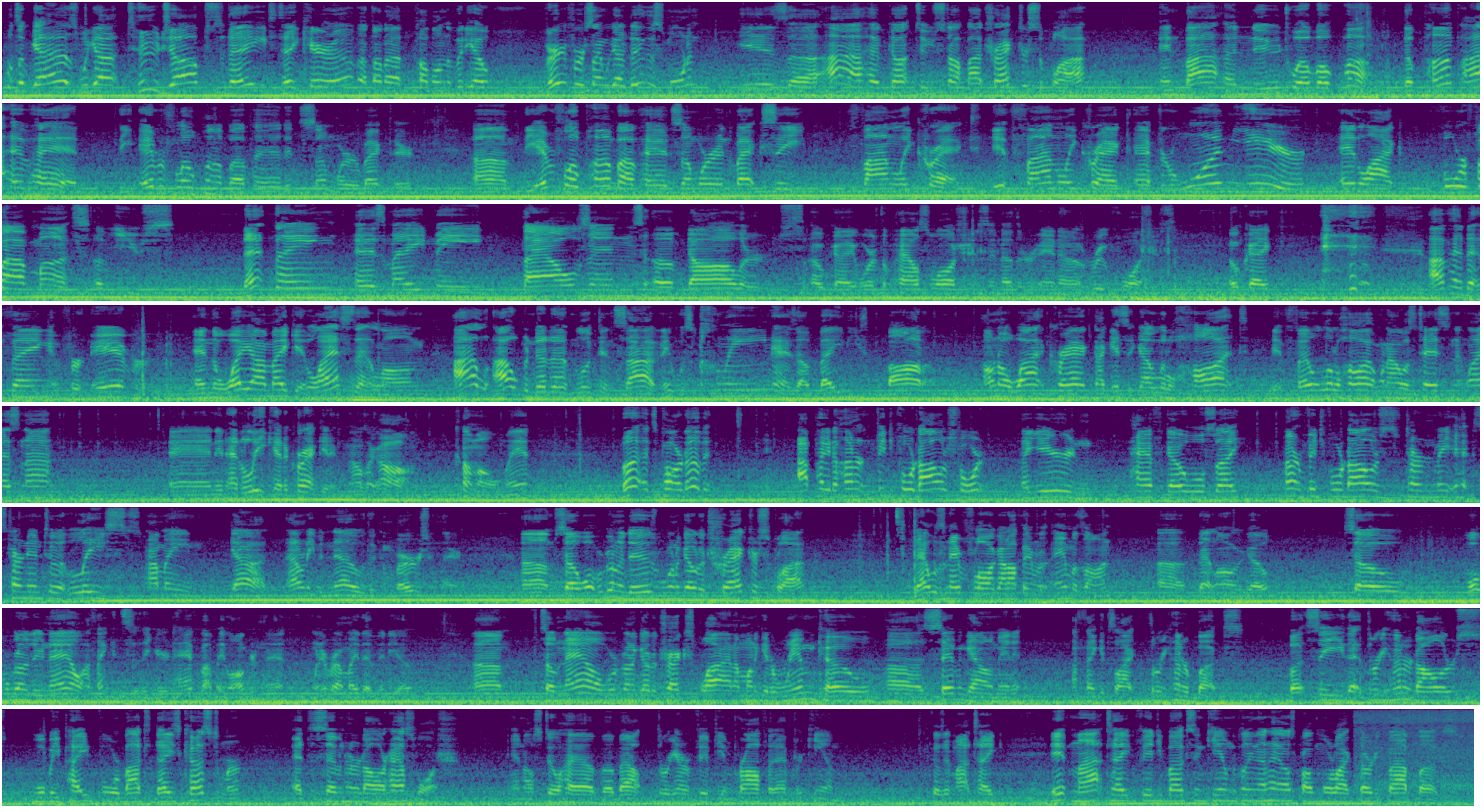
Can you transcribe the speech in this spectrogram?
What's up guys? We got two jobs today to take care of. I thought I'd pop on the video. Very first thing we got to do this morning is uh, I have got to stop by Tractor Supply and buy a new 12 volt pump. The pump I have had, the Everflow pump I've had, it's somewhere back there. Um, the Everflow pump I've had somewhere in the back seat finally cracked. It finally cracked after one year and like four or five months of use. That thing has made me thousands of dollars, okay, worth of house washes and other and uh, roof washes, okay. I've had that thing forever, and the way I make it last that long, I, I opened it up and looked inside, and it was clean as a baby's bottom. I don't know why it cracked. I guess it got a little hot it felt a little hot when I was testing it last night and it had a leak, had a crack in it. And I was like, oh, come on, man. But it's part of it. I paid $154 for it a year and a half ago, we'll say. $154 turned me, it's turned into at least, I mean, God, I don't even know the conversion there. Um, so what we're gonna do is we're gonna go to Tractor Supply. That was an Everflow I got off Amazon uh, that long ago. So what we're going to do now, I think it's a year and a half, might be longer than that, whenever I made that video. Um, so now we're going to go to Tractor Supply and I'm going to get a Remco uh, seven gallon a minute. I think it's like 300 bucks. But see, that $300 will be paid for by today's customer at the $700 house wash. And I'll still have about 350 in profit after chem. Because it might take it might take 50 bucks in chem to clean that house, probably more like 35 bucks.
